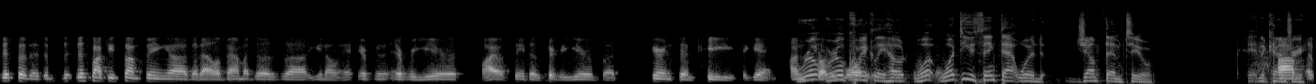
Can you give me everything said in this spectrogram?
this uh, th- th- this might be something uh, that Alabama does, uh, you know, every every year. Ohio State does every year, but here in Tempe, again, Real, real quickly, Hod, what what do you think that would jump them to in the Um, country? uh,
